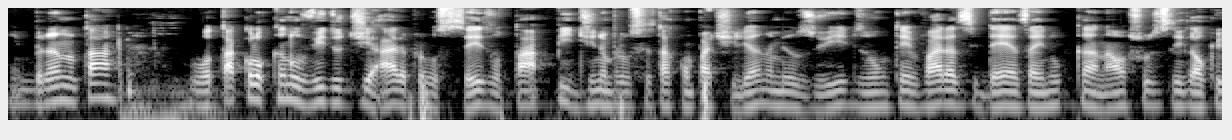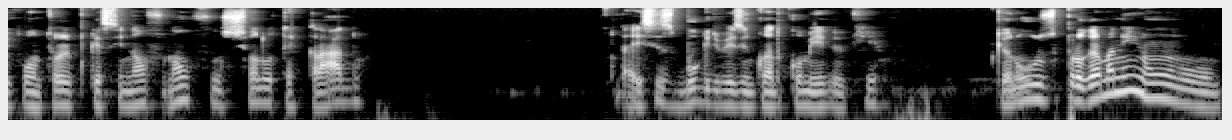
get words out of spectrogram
Lembrando, tá? Vou estar tá colocando vídeo diário para vocês, vou estar tá pedindo para vocês estar tá compartilhando meus vídeos, vão ter várias ideias aí no canal. Deixa eu desligar o controle porque senão não funciona o teclado. Dá esses bugs de vez em quando comigo aqui. Porque eu não uso programa nenhum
